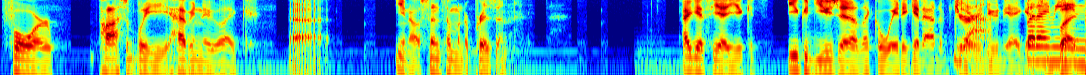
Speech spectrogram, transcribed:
for possibly having to like, uh, you know, send someone to prison. I guess yeah, you could you could use it as like a way to get out of jury Yeah. duty. I guess, But I mean,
